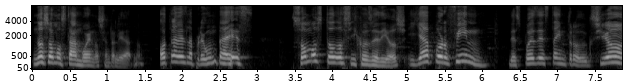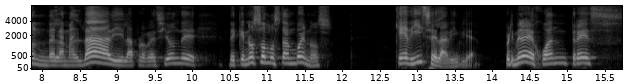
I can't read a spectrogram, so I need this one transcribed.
no somos tan buenos en realidad, ¿no? Otra vez la pregunta es, ¿somos todos hijos de Dios? Y ya por fin, después de esta introducción de la maldad y la progresión de, que no somos tan buenos, ¿qué dice la Biblia? Primera de Juan 3,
